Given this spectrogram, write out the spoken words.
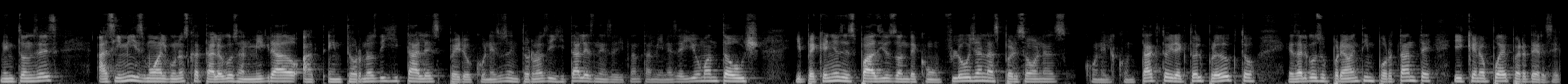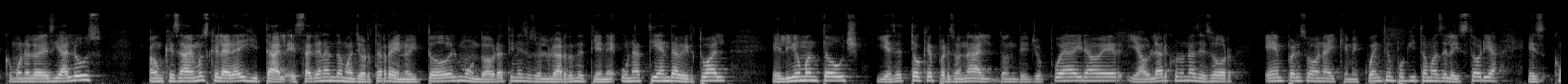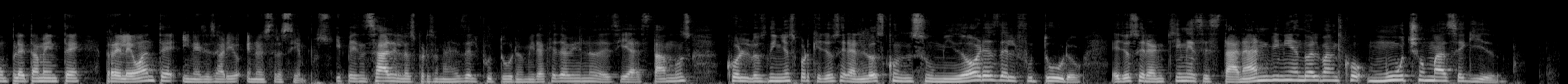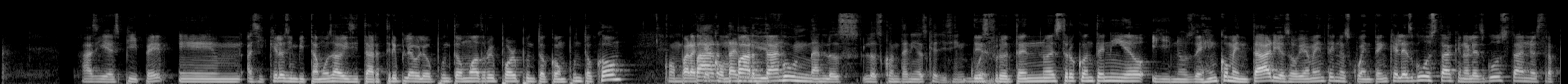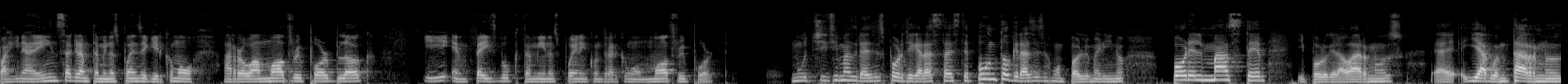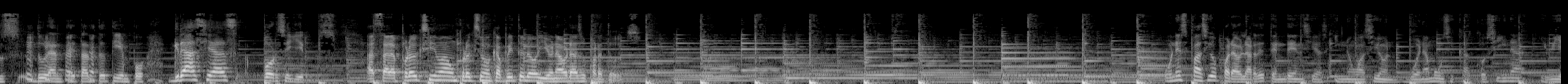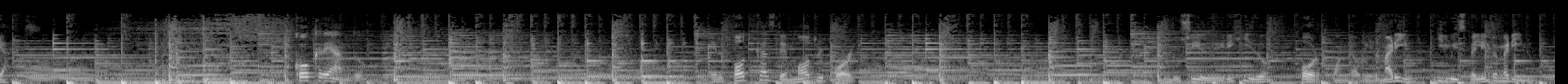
Entonces, Asimismo, algunos catálogos han migrado a entornos digitales, pero con esos entornos digitales necesitan también ese human touch y pequeños espacios donde confluyan las personas con el contacto directo del producto. Es algo supremamente importante y que no puede perderse. Como nos lo decía Luz, Aunque sabemos que la era digital está ganando mayor terreno y todo el mundo ahora tiene su celular donde tiene una tienda virtual, el Human Touch y ese toque personal donde yo pueda ir a ver y hablar con un asesor en persona y que me cuente un poquito más de la historia es completamente relevante y necesario en nuestros tiempos. Y pensar en los personajes del futuro, mira que ya bien lo decía, estamos con los niños porque ellos serán los consumidores del futuro, ellos serán quienes estarán viniendo al banco mucho más seguido. Así es, Pipe. Em, así que los invitamos a visitar www.modreport.com.co para que compartan y difundan los, los contenidos que allí se encuentran. Disfruten nuestro contenido y nos dejen comentarios, obviamente, y nos cuenten qué les gusta, qué no les gusta. En nuestra página de Instagram también nos pueden seguir como arroba modreportblog y en Facebook también nos pueden encontrar como modreport. Muchísimas gracias por llegar hasta este punto. Gracias a Juan Pablo Merino por el máster y por grabarnos eh, y aguantarnos durante tanto tiempo. Gracias por seguirnos. Hasta la próxima, un próximo capítulo y un abrazo para todos. Un espacio para hablar de tendencias, innovación, buena música, cocina y viajes. Co-creando. El podcast de Mod Report dirigido por Juan Gabriel Marín y Luis Felipe Merino.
